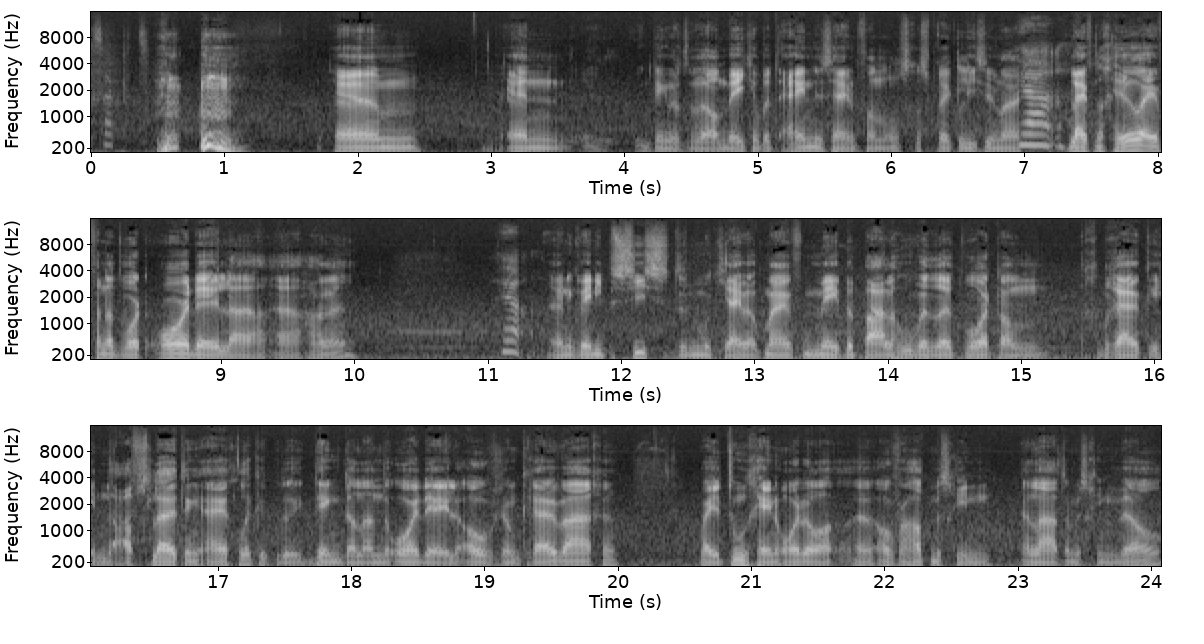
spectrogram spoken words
exact. Ehm, en ik denk dat we wel een beetje op het einde zijn van ons gesprek, Lise. Maar Ja, ik blijf nog heel even aan het woord oordelen eh, hangen. ja. En ik weet niet precies, dan moet jij ook maar even mee bepalen hoe we dat woord dan gebruiken in de afsluiting eigenlijk. Ik bedoel, ik denk dan aan de oordelen over zo'n kruiwagen. Waar je toen geen oordeel eh, over had misschien en later misschien wel.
